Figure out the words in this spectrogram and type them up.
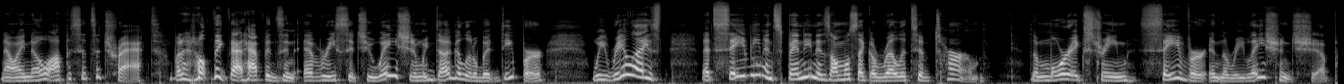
Now, I know opposites attract, but I don't think that happens in every situation. We dug a little bit deeper. We realized that saving and spending is almost like a relative term. The more extreme saver in the relationship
